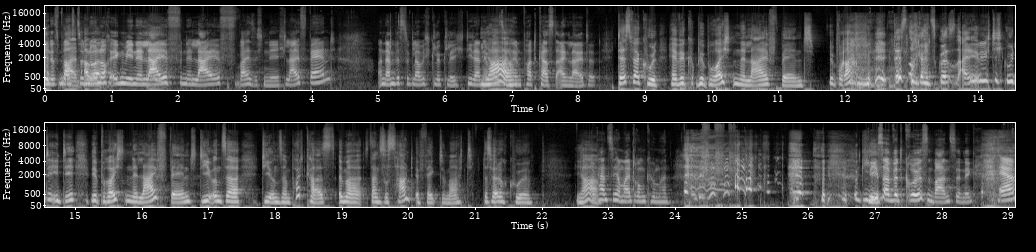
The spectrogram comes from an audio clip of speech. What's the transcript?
und jetzt brauchst Nein, du nur noch irgendwie eine Live, eine Live, weiß ich nicht, Live-Band. Und dann bist du, glaube ich, glücklich, die dann ja. immer so in den Podcast einleitet. Das wäre cool. Hey, wir, wir bräuchten eine Live-Band. Wir brauchen, das ist noch ganz kurz, eine richtig gute Idee. Wir bräuchten eine Liveband, die, unser, die unseren Podcast immer dann so Soundeffekte macht. Das wäre doch cool. Ja. Du kannst dich ja mal drum kümmern. okay. Lisa wird größenwahnsinnig. Ähm,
